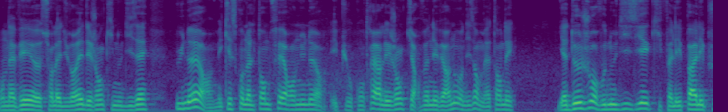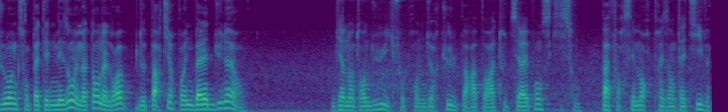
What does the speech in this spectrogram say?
On avait sur la durée des gens qui nous disaient une heure, mais qu'est-ce qu'on a le temps de faire en une heure? Et puis au contraire, les gens qui revenaient vers nous en disant mais attendez, il y a deux jours, vous nous disiez qu'il fallait pas aller plus loin que son pâté de maison, et maintenant on a le droit de partir pour une balade d'une heure. Bien entendu, il faut prendre du recul par rapport à toutes ces réponses qui sont pas forcément représentatives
